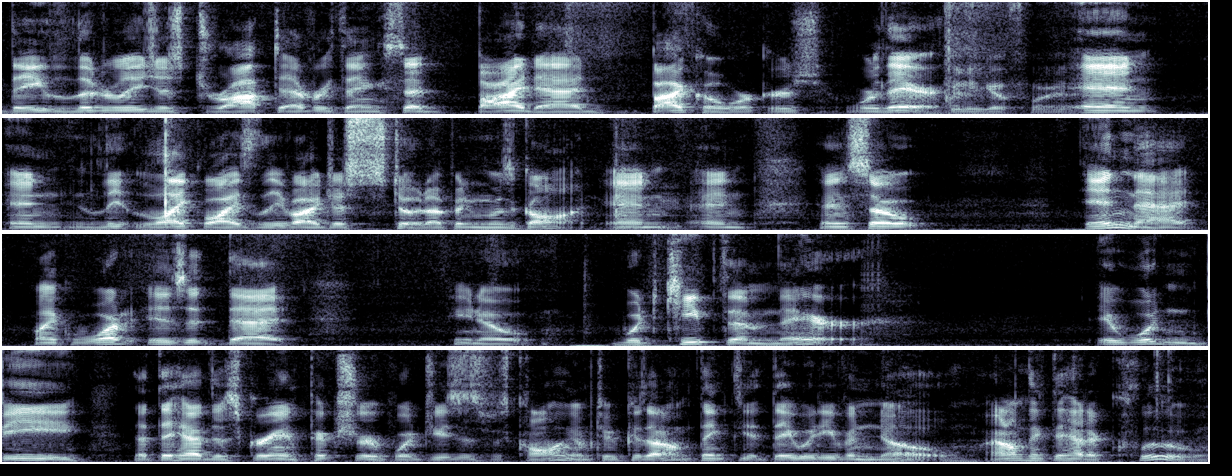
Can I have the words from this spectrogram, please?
they literally just dropped everything, said bye, dad, bye, coworkers. We're there gonna go for it. and and le- likewise levi just stood up and was gone and and and so in that like what is it that you know would keep them there it wouldn't be that they have this grand picture of what jesus was calling them to because i don't think that they would even know i don't think they had a clue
